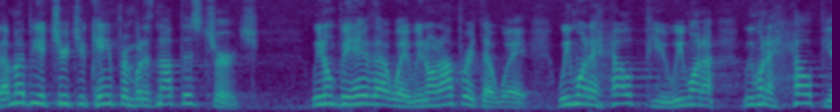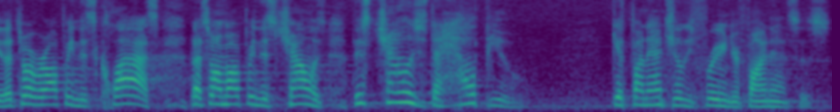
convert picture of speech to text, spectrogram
That might be a church you came from, but it's not this church. We don't behave that way. We don't operate that way. We want to help you. We want to, we want to help you. That's why we're offering this class. That's why I'm offering this challenge. This challenge is to help you get financially free in your finances.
